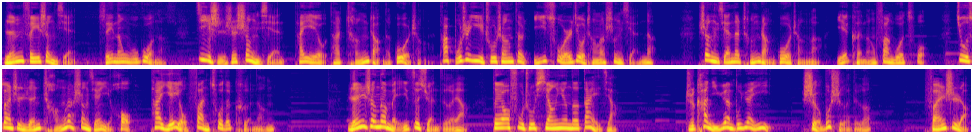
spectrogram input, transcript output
人非圣贤，谁能无过呢？即使是圣贤，他也有他成长的过程，他不是一出生就一蹴而就成了圣贤的。圣贤的成长过程啊，也可能犯过错。就算是人成了圣贤以后，他也有犯错的可能。人生的每一次选择呀，都要付出相应的代价，只看你愿不愿意，舍不舍得。凡事啊，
